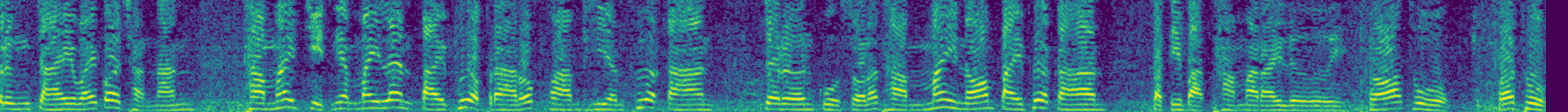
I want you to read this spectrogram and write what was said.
ตรึงใจไว้ก็ฉันนั้นทำให้จิตเนี่ยไม่เล่นไปเพื่อปรารบความเพียรเพื่อการเจริญกุศลธรรม ไม่น้อมไปเพื่อการปฏิบัติธรรมอะไรเลย เพราะถูกเพราะถูก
